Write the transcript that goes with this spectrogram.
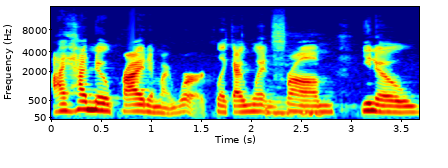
I had no pride in my work. Like I went mm-hmm. from, you know,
